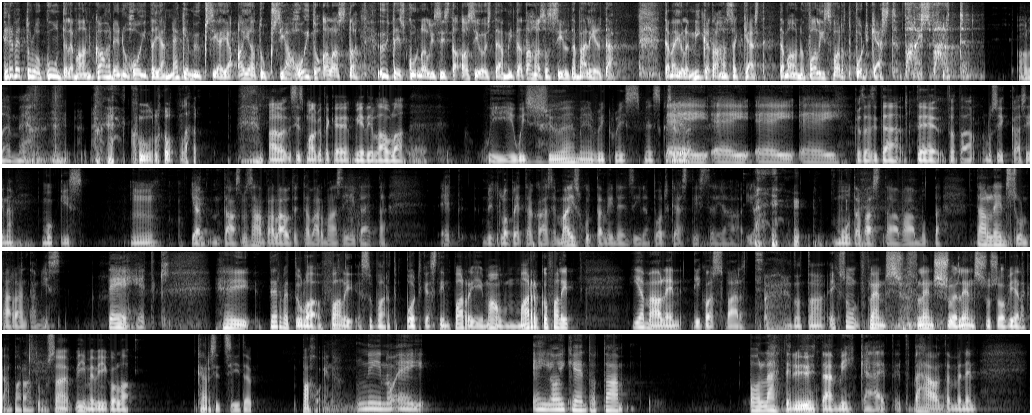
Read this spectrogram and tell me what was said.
Tervetuloa kuuntelemaan kahden hoitajan näkemyksiä ja ajatuksia hoitoalasta, yhteiskunnallisista asioista ja mitä tahansa siltä väliltä. Tämä ei ole mikä tahansa cast, tämä on Valisvart podcast. Valisvart. olemme kuulolla. Mä, siis mä alkoi tekee mieli laulaa We wish you a Merry Christmas. Kun, se vielä, Ei, ei, ei, ei. kun sä sitä tee tota, lusikkaa siinä mukis. Mm. Ja taas mä saan palautetta varmaan siitä, että, että nyt lopettakaa se maiskuttaminen siinä podcastissa ja, ja muuta vastaavaa, mutta tää on Lenssun parantamis. Tee hetki. Hei, tervetuloa Fali Svart podcastin pariin. Mä oon Marko Fali. Ja mä olen Diko Svart. Tota, eikö sun flens, flenssu, lenssus ole vieläkään parantunut? Sä viime viikolla kärsit siitä pahoin. Niin, no ei, ei oikein tota, ole lähtenyt yhtään mihinkään. Et, et vähän on tämmöinen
